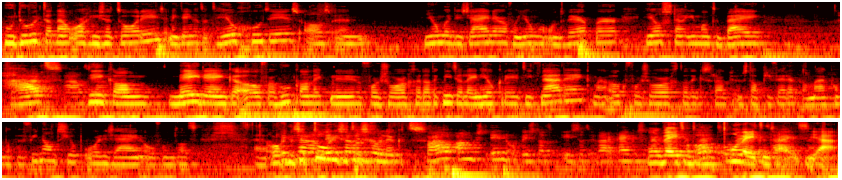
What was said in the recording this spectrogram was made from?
hoe doe ik dat nou organisatorisch. En ik denk dat het heel goed is als een jonge designer of een jonge ontwerper heel snel iemand erbij haalt die kan meedenken over hoe kan ik nu ervoor zorgen dat ik niet alleen heel creatief nadenk, maar ook voor zorg dat ik straks een stapje verder kan maken omdat mijn financiën op orde zijn of omdat eh, organisatorisch het is gelukt. Faalangst in? Of is dat, is dat waar kijken ze naar- Onwetendheid. Onwetendheid, ja.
